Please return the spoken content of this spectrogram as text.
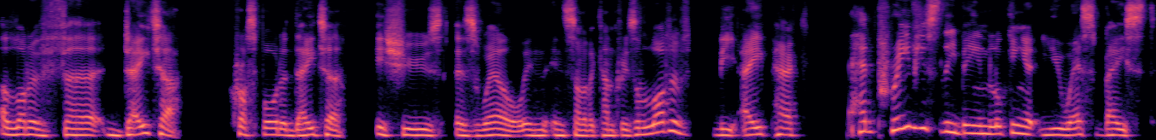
a lot of uh, data, cross-border data issues as well in in some of the countries. A lot of the APAC had previously been looking at US based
